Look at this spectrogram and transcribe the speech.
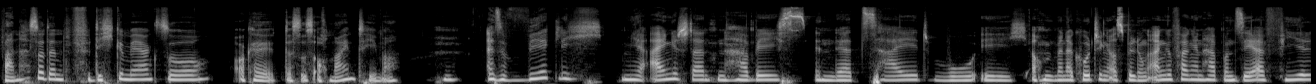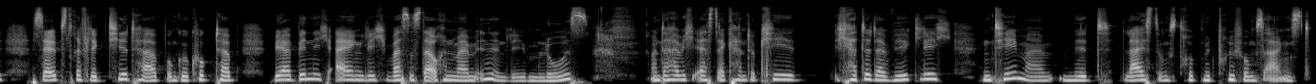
Wann hast du denn für dich gemerkt, so, okay, das ist auch mein Thema? Mhm. Also wirklich mir eingestanden habe ich es in der Zeit, wo ich auch mit meiner Coaching-Ausbildung angefangen habe und sehr viel selbst reflektiert habe und geguckt habe, wer bin ich eigentlich, was ist da auch in meinem Innenleben los? Und da habe ich erst erkannt, okay, ich hatte da wirklich ein Thema mit Leistungsdruck, mit Prüfungsangst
